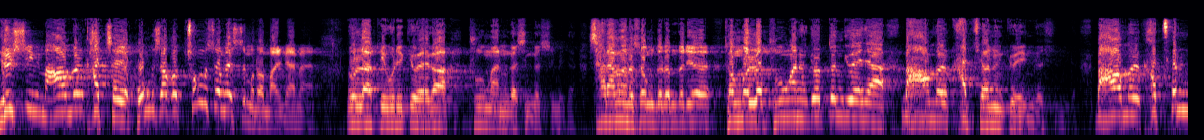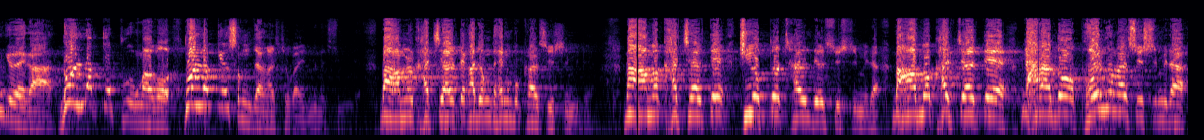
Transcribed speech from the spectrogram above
열심히 마음을 같이하여 봉사하고 충성했음으로 말미암아 놀랍게 우리 교회가 부흥하는 것인 것입니다. 사랑하는 성도 여러분들이 정말로 부흥하는 게 어떤 교회냐? 마음을 같이하는 교회인 것입니다. 마음을 같이 하는 교회가 놀랍게 부흥하고 놀랍게 성장할 수가 있는 것입니다. 마음을 같이 할 때 가정도 행복할 수 있습니다. 마음을 같이 할 때 기업도 잘 될 수 있습니다. 마음을 같이 할 때 나라도 번영할 수 있습니다.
